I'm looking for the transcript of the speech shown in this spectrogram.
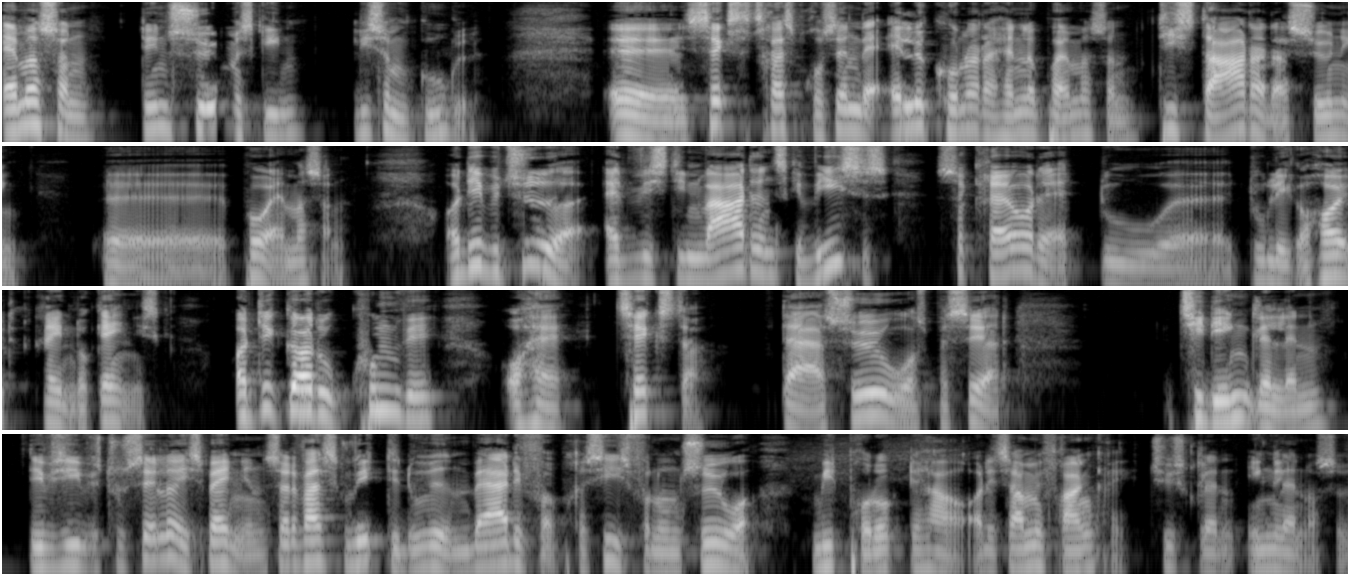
Amazon, det er en søgemaskine, ligesom Google. Øh, 66% af alle kunder, der handler på Amazon, de starter deres søgning øh, på Amazon. Og det betyder, at hvis din vare den skal vises, så kræver det, at du, øh, du ligger højt rent organisk. Og det gør du kun ved at have tekster, der er søgeordsbaseret til de enkelte lande. Det vil sige, hvis du sælger i Spanien, så er det faktisk vigtigt, at du ved, hvad er det for præcis for nogle søger, mit produkt det har. Og det samme i Frankrig, Tyskland, England osv.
